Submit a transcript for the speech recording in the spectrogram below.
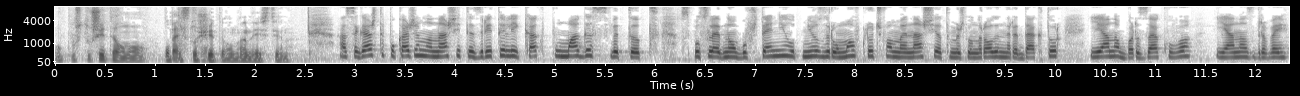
опустошително. Опустошителна, наистина. А сега ще покажем на нашите зрители как помага светът. С последно обобщение от Ньюзрума включваме нашият международен редактор Яна Бързакова. Яна, здравей!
